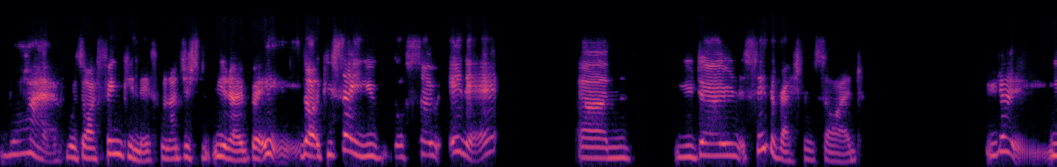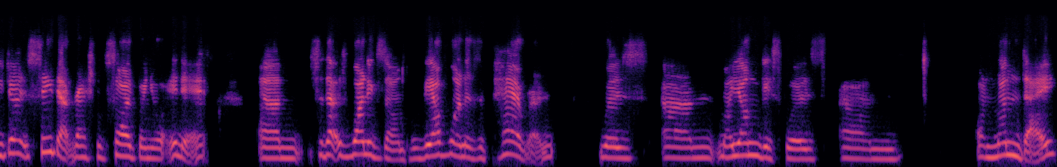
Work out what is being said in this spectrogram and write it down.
why was I thinking this when I just, you know, but it, like you say, you, you're so in it, um, you don't see the rational side. You don't you don't see that rational side when you're in it. Um, so that was one example. The other one as a parent was um, my youngest was um, on Monday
